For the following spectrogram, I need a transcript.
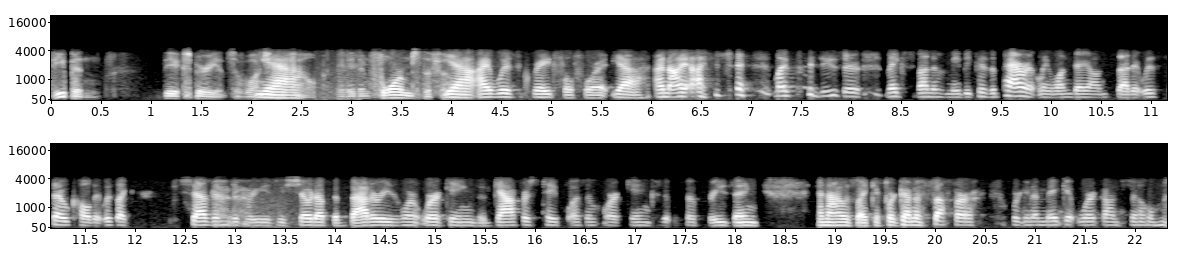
deepen the experience of watching Yeah. the film. And it informs the film. Yeah, I was grateful for it. Yeah, and I, I said my producer makes fun of me because apparently one day on set it was so cold. It was like seven degrees. We showed up, the batteries weren't working, the gaffer's tape wasn't working because it was so freezing. And I was like, if we're gonna suffer, we're gonna make it work on film.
